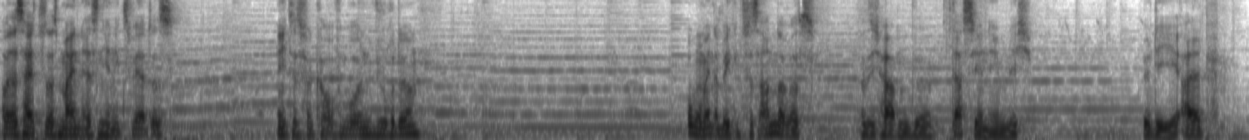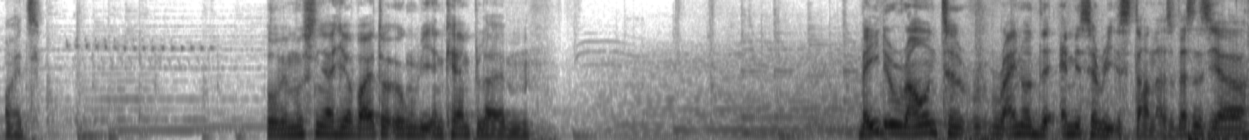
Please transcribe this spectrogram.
Aber das heißt, dass mein Essen hier nichts wert ist. Wenn ich das verkaufen wollen würde. Oh, Moment, aber hier gibt es was anderes, was ich haben will. Das hier nämlich. Für die Alp. Oh, jetzt. So, wir müssen ja hier weiter irgendwie in Camp bleiben. Made around to Rhino the Emissary is done. Also das ist ja...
